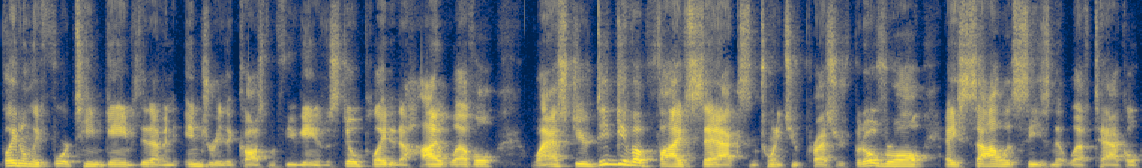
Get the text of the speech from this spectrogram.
played only 14 games, did have an injury that cost him a few games, but still played at a high level last year. Did give up five sacks and 22 pressures, but overall, a solid season at left tackle.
